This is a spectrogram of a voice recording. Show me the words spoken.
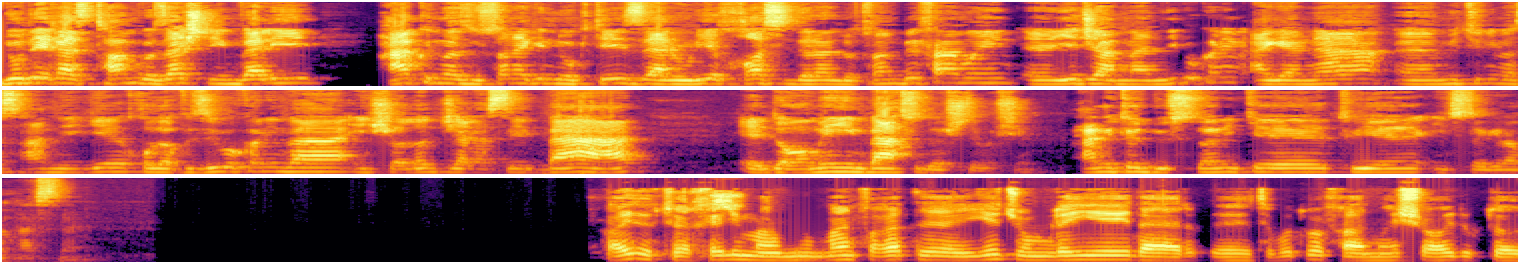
دو دقیقه از تایم گذشتیم ولی هر کدوم از دوستان اگه نکته ضروری خاصی دارن لطفا بفرمایید یه جمعندی بکنیم. اگر نه می‌تونیم از همدیگه خدافزی بکنیم و انشالله جلسه بعد ادامه این بحث رو داشته باشیم. همینطور دوستانی که توی اینستاگرام هستن. آقای دکتر خیلی ممنون. من فقط یه جمله در ارتباط با فرمایش آقای دکتر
